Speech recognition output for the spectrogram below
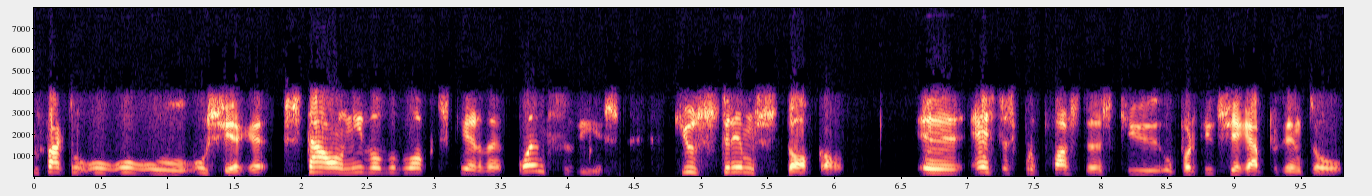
de facto, o, o, o Chega está ao nível do Bloco de Esquerda. Quando se diz que os extremos se tocam, eh, estas propostas que o Partido Chega apresentou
